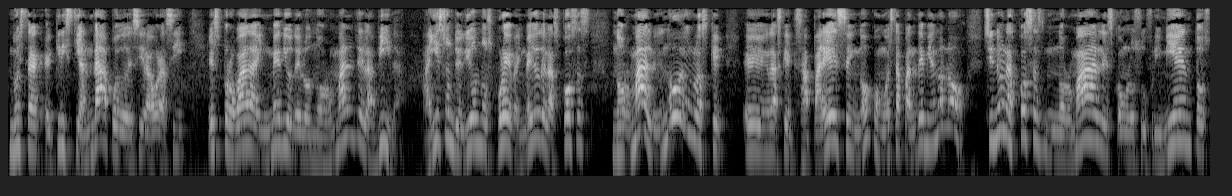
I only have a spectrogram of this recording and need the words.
Nuestra eh, cristiandad, puedo decir ahora sí, es probada en medio de lo normal de la vida. Ahí es donde Dios nos prueba, en medio de las cosas normales, no en las que, en las que desaparecen, ¿no? Como esta pandemia, no, no, sino en las cosas normales, con los sufrimientos,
